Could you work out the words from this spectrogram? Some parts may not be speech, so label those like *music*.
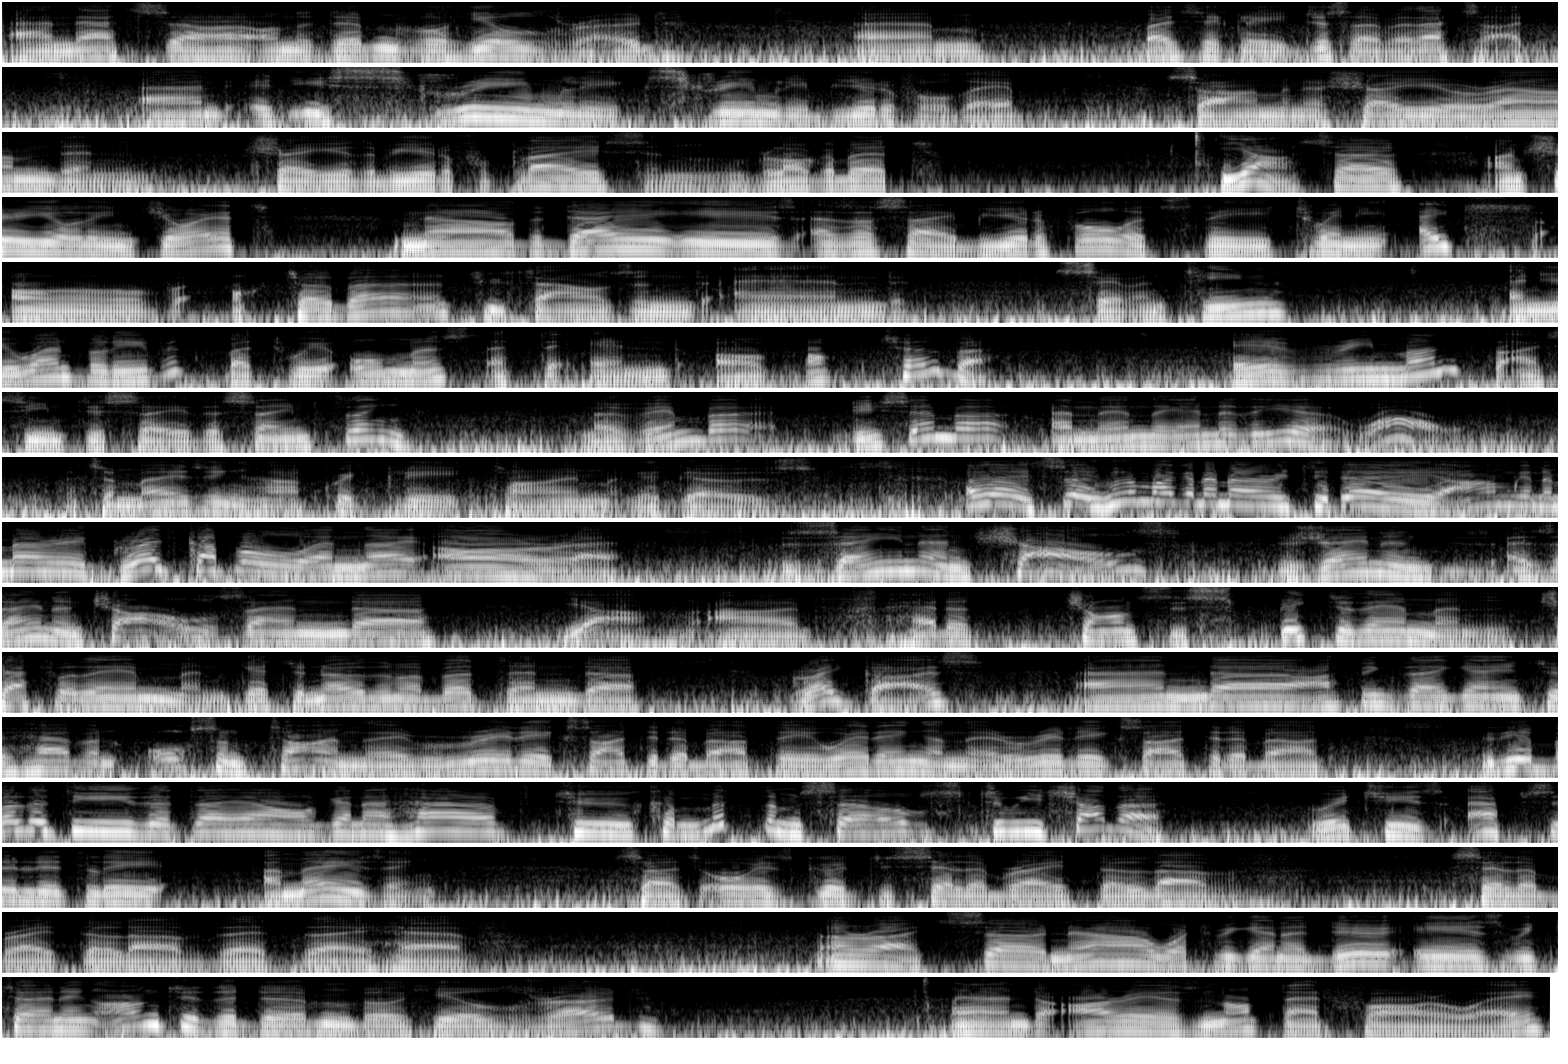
and that's uh, on the Durbanville Hills Road. Um, basically just over that side and it is extremely extremely beautiful there so I'm going to show you around and show you the beautiful place and vlog a bit yeah so i'm sure you'll enjoy it. Now the day is as i say beautiful. It's the 28th of october 2017 and you won't believe it but we're almost at the end of october. Every month i seem to say the same thing. November december and then the end of the year. Wow. It's amazing how quickly time goes. Okay, so who am I going to marry today? I'm going to marry a great couple, and they are uh, Zayn and Charles. Zayn and uh, Zayn and Charles, and uh, yeah, I've had a chance to speak to them and chat with them and get to know them a bit, and uh, great guys. And uh, I think they're going to have an awesome time. They're really excited about their wedding, and they're really excited about the ability that they are going to have to commit themselves to each other which is absolutely amazing so it's always good to celebrate the love celebrate the love that they have. All right so now what we're going to do is we're turning onto the Durbanville Hills Road and Aria is not that far away.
